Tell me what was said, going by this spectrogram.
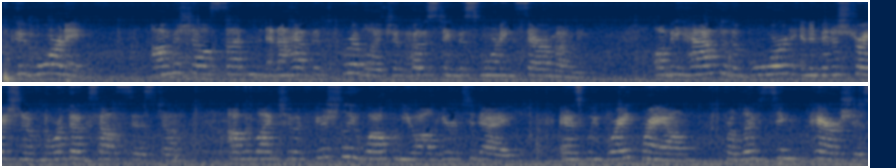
Good morning. I'm Michelle Sutton, and I have the privilege of hosting this morning's ceremony. On behalf of the board and administration of North Oaks Health System, I would like to officially welcome you all here today as we break ground for Livingston Parish's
